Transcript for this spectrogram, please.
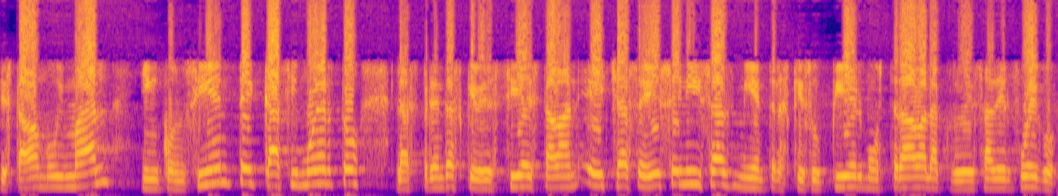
estaba muy mal, inconsciente, casi muerto. Las prendas que vestía estaban hechas de cenizas mientras que su piel mostraba la crudeza del fuego.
